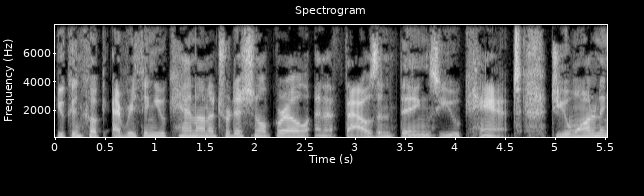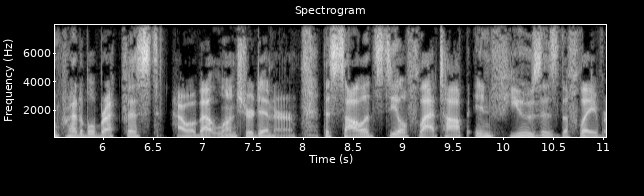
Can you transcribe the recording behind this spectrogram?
You can cook everything you can on a traditional grill and a thousand things you can't. Do you want an incredible breakfast? How about lunch or dinner? The solid steel flat top infuses the flavor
